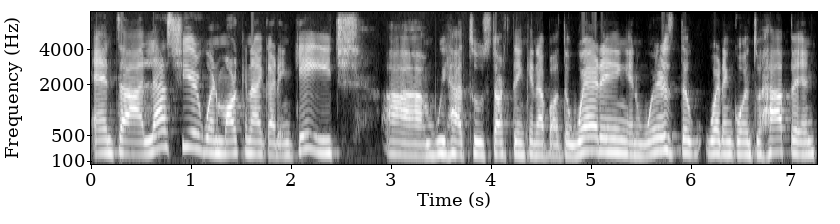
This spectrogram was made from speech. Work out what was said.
And uh, last year, when Mark and I got engaged, um, we had to start thinking about the wedding and where's the wedding going to happen.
